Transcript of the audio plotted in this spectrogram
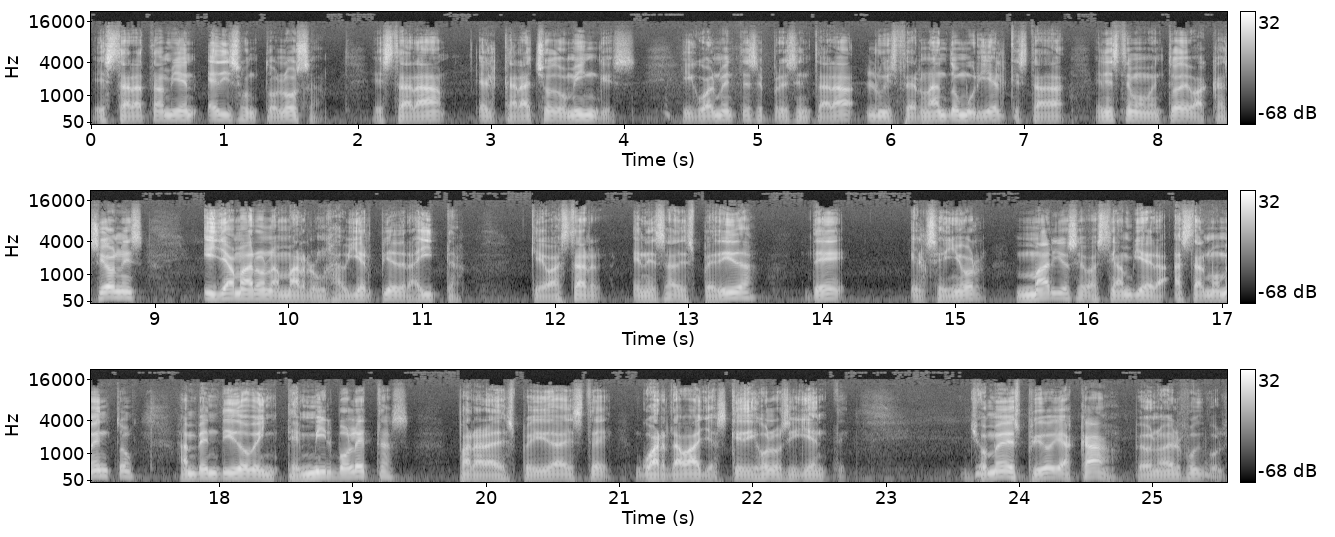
estará también Edison Tolosa, estará el Caracho Domínguez, igualmente se presentará Luis Fernando Muriel, que está en este momento de vacaciones, y llamaron a Marlon Javier Piedraíta, que va a estar en esa despedida de el señor Mario Sebastián Viera. Hasta el momento han vendido 20 mil boletas para la despedida de este guardaballas, que dijo lo siguiente, yo me despido de acá, pero no del fútbol.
